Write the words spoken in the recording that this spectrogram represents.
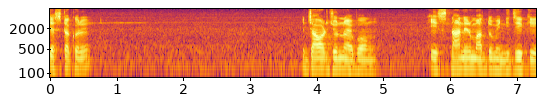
চেষ্টা করে যাওয়ার জন্য এবং এই স্নানের মাধ্যমে নিজেকে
